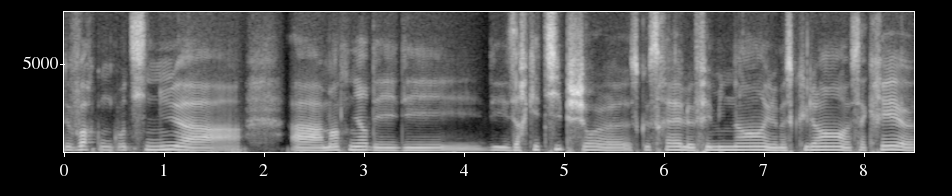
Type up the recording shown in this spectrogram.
de voir qu'on continue à, à maintenir des, des, des archétypes sur euh, ce que serait le féminin et le masculin euh, sacré.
